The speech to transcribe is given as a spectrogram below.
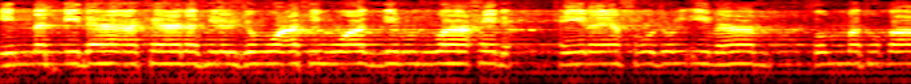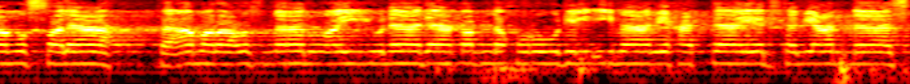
إن النداء كان في الجمعة مؤذن واحد حين يخرج الإمام ثم تقام الصلاة فأمر عثمان أن ينادى قبل خروج الإمام حتى يجتمع الناس.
